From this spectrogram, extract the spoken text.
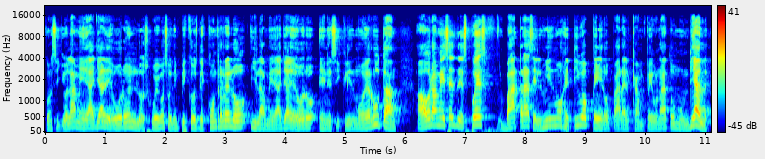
consiguió la medalla de oro en los Juegos Olímpicos de Contrarreloj y la medalla de oro en el ciclismo de ruta. Ahora meses después va tras el mismo objetivo pero para el campeonato mundial.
